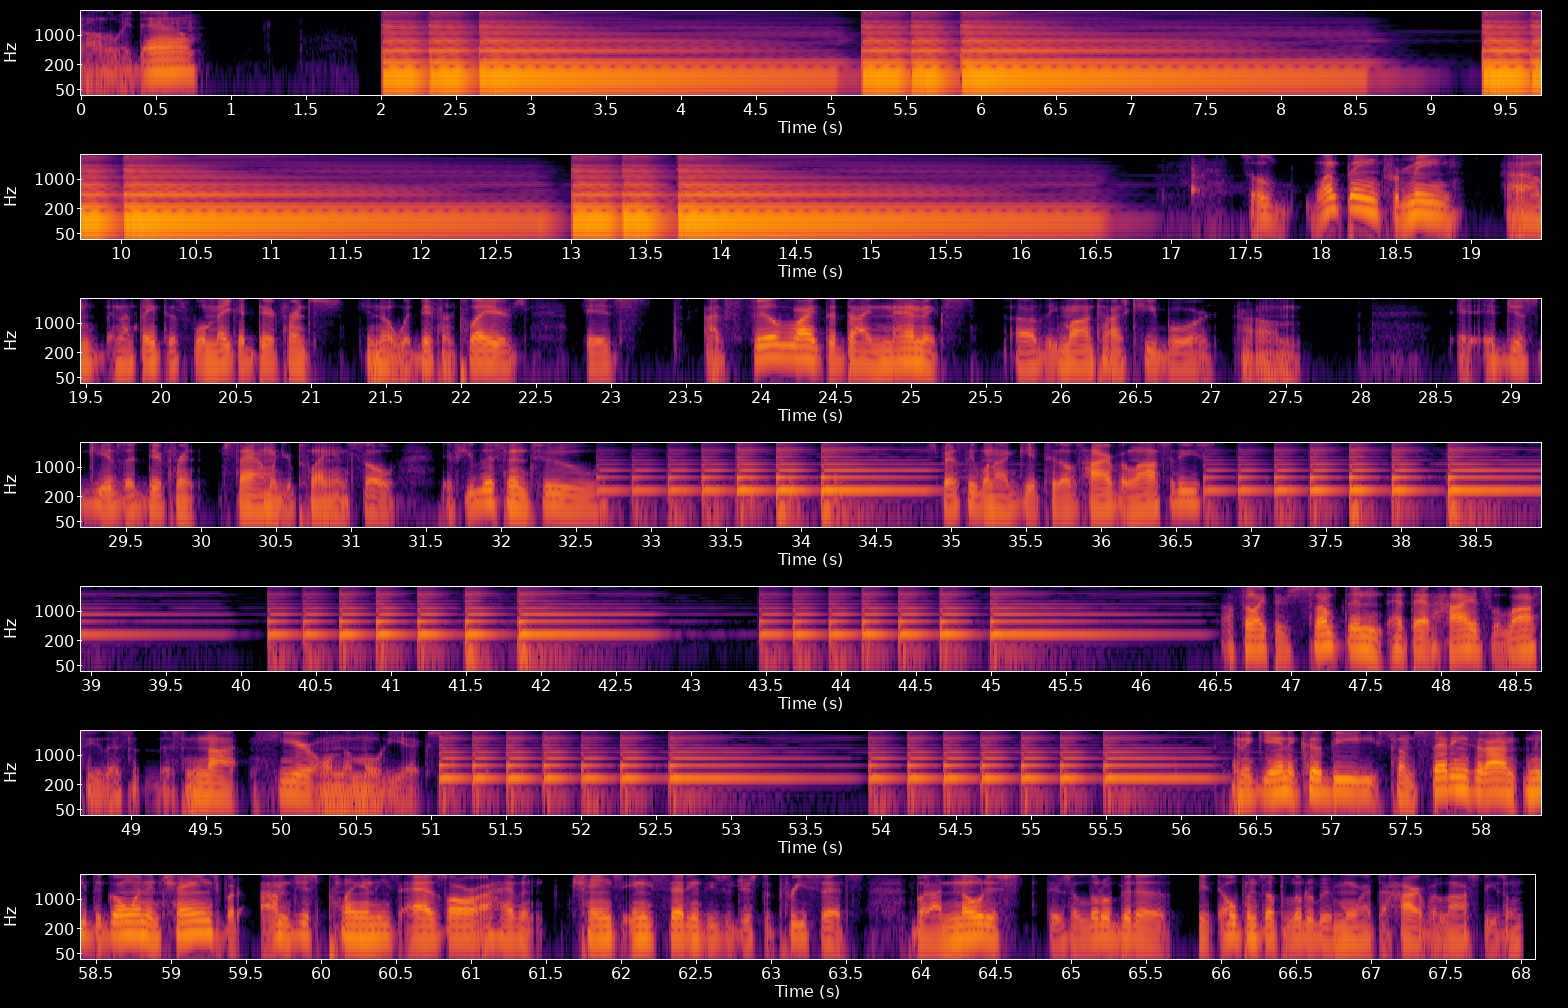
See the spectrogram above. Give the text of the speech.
All the way down. So one thing for me, um, and I think this will make a difference, you know, with different players, is I feel like the dynamics of the montage keyboard, um, it, it just gives a different sound when you're playing. So if you listen to, especially when I get to those higher velocities. I feel like there's something at that highest velocity that's that's not here on the MODX. And again, it could be some settings that I need to go in and change, but I'm just playing these as are. I haven't changed any settings. These are just the presets. But I noticed there's a little bit of, it opens up a little bit more at the higher velocities on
